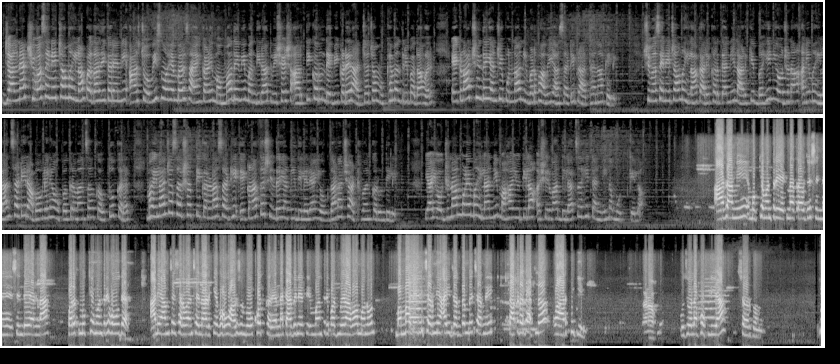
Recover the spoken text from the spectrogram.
जालन्यात शिवसेनेच्या महिला पदाधिकाऱ्यांनी आज चोवीस नोव्हेंबर सायंकाळी मम्मादेवी मंदिरात विशेष आरती करून देवीकडे राज्याच्या मुख्यमंत्रीपदावर एकनाथ शिंदे यांची पुन्हा निवड व्हावी यासाठी प्रार्थना केली. शिवसेनेच्या महिला कार्यकर्त्यांनी लाडकी बहीण योजना आणि महिलांसाठी राबवलेल्या उपक्रमांचं कौतुक करत महिलांच्या सशक्तीकरणासाठी एकनाथ शिंदे यांनी दिलेल्या योगदानाची आठवण करून दिली. या योजनांमुळे महिलांनी महायुतीला आशीर्वाद दिल्याचंही त्यांनी नमूद केलं. आज आम्ही मुख्यमंत्री एकनाथरावजी शिंदे शिंदे यांना परत मुख्यमंत्री होऊ द्यात आणि आमचे सर्वांचे लाडके भाऊ अर्जुन भाऊ खोतकर यांना कॅबिनेट मंत्रीपद मिळावं म्हणून मम्मा देवी चरणी आई जगदंबे चरणी साकडं घातलं व आरती केली. काय नाव आपलं उज्ज्वला शहर प्रमुख.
